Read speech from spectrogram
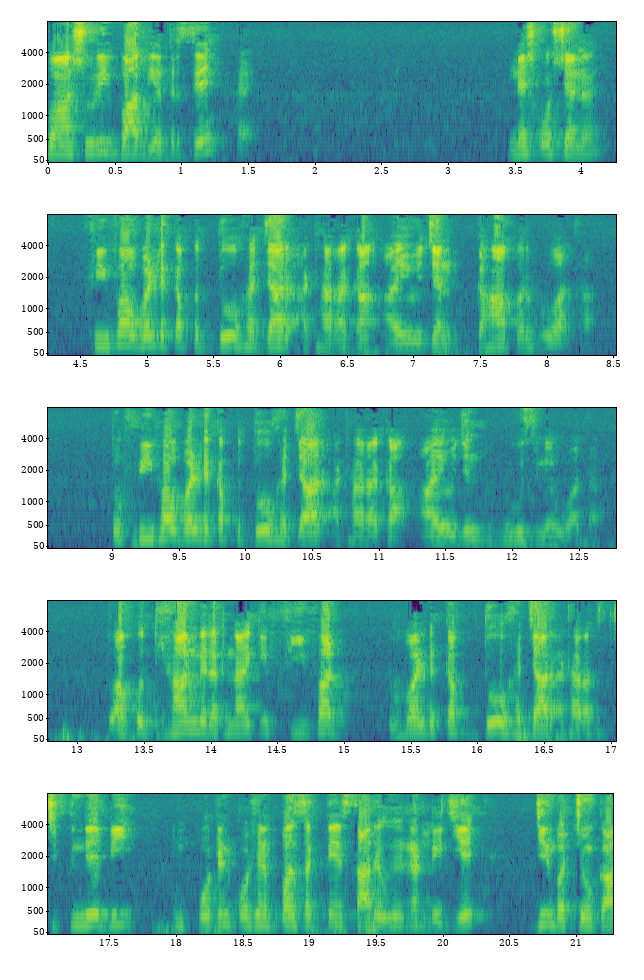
बांसुरी वाद्य यंत्र से है। नेक्स्ट क्वेश्चन है फीफा वर्ल्ड कप 2018 का आयोजन कहाँ पर हुआ था? तो फीफा वर्ल्ड कप 2018 का आयोजन रूस में हुआ था। तो आपको ध्यान में रखना है कि फीफा वर्ल्ड कप 2018 से जितने भी इंपॉर्टेंट क्वेश्चन बन सकते हैं, सारे उन्हें रख लीजिए। जिन बच्चों का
